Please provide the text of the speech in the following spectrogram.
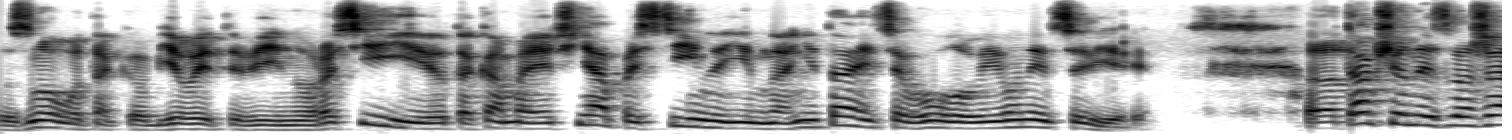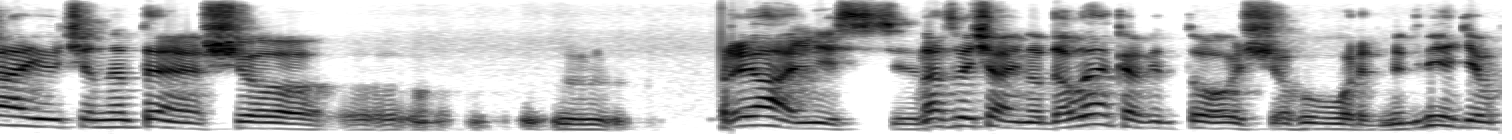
знову так об'явити війну Росії. Така маячня постійно їм нагнітається в голову, і вони в це вірять. Е, Так що, незважаючи на те, що е, е, реальність надзвичайно далека від того, що говорить Медведєв,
